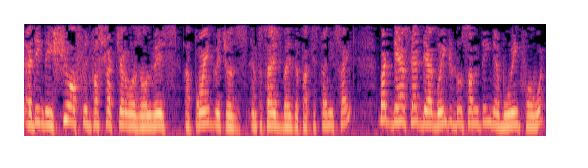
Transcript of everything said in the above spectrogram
I think the issue of infrastructure was always a point which was emphasized by the Pakistani side. But they have said they are going to do something, they are moving forward.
